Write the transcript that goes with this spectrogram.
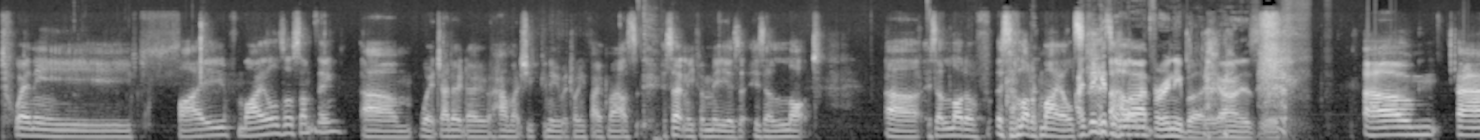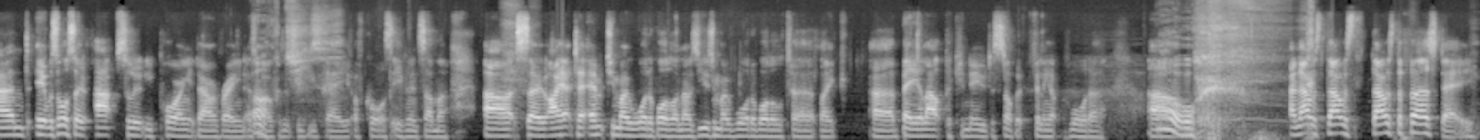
25 miles or something um, which i don't know how much you can do at 25 miles certainly for me is is a lot uh, is a lot of is a lot of miles I think it's a Um, lot for anybody, honestly. Um, and it was also absolutely pouring it down with rain as well Oh, because it's the UK, of course, even in summer. Uh, so I had to empty my water bottle, and I was using my water bottle to like uh, bail out the canoe to stop it filling up with water. Um, oh, and that was that was that was the first day,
